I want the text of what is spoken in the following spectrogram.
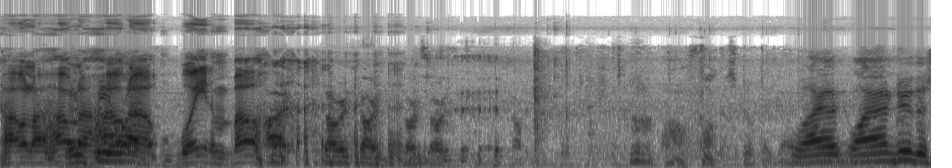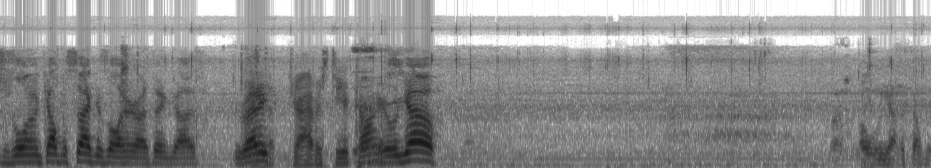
Hold on, hold Who's on, hold P11? on. Wait a boy. Alright, sorry, sorry, sorry, sorry. Oh fuck! I spilled that guy. Why I, why I undo this? There's only a couple seconds on here, I think, guys. You ready? Yep, Drivers to your car. Here we go. Oh, we got a couple.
